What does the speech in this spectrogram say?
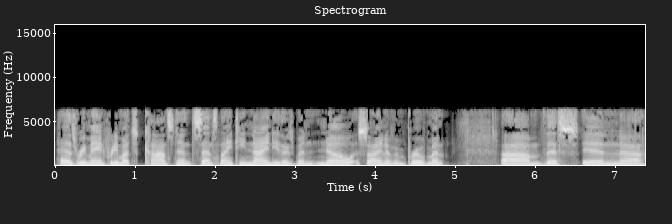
has remained pretty much constant since 1990. There's been no sign of improvement. Um, this in uh,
